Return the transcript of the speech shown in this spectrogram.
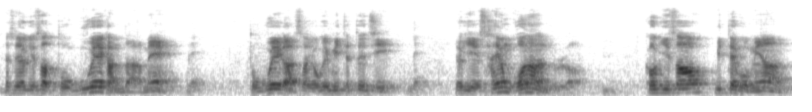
그래서 여기서 도구에 간 다음에 네. 도구에 가서 여기 밑에 뜨지. 네. 여기 사용 권한을 눌러. 거기서 밑에 보면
